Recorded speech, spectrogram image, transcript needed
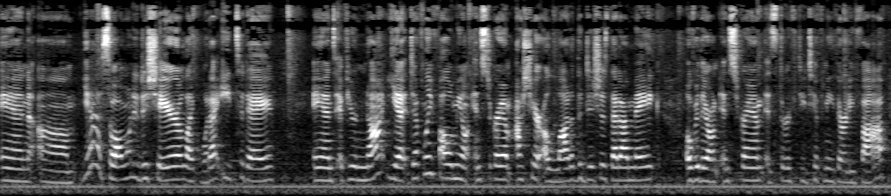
And um, yeah, so I wanted to share like what I eat today and if you're not yet, definitely follow me on Instagram. I share a lot of the dishes that I make over there on Instagram. It's Thrifty Tiffany 35.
